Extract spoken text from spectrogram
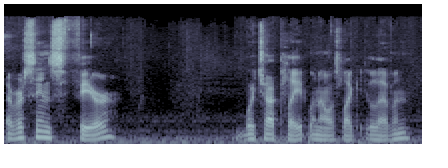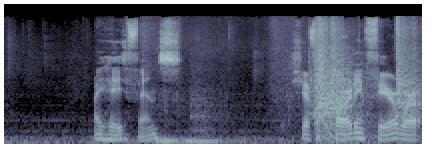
Ever since Fear, which I played when I was like 11, I hate Fence. She have a part in Fear where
